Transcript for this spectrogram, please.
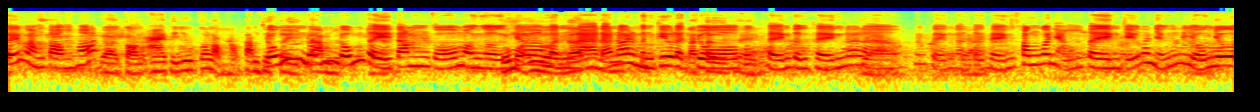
phí hoàn toàn hết rồi còn ai thì vô có lòng hảo tâm thì đúng tùy đúng tâm đúng tùy tâm của mọi người Của chứ mọi người mình là đã là- nói là mình kêu là, là chùa phước thiện. thiện từ thiện đó là Dạ. phước thiện là Dạ. từ thiện không có nhận tiền chỉ có những ví dụ như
